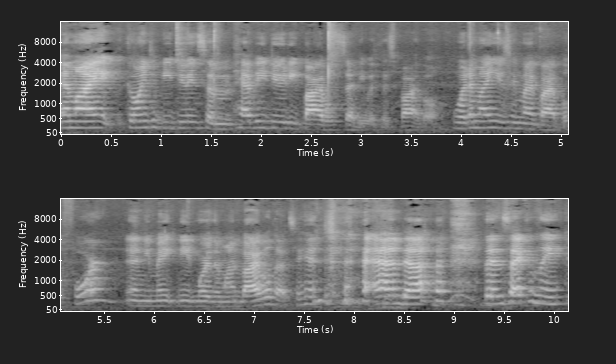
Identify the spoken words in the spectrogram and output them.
am I going to be doing some heavy duty Bible study with this Bible? What am I using my Bible for? And you may need more than one Bible, that's a hint. and uh, then, secondly,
